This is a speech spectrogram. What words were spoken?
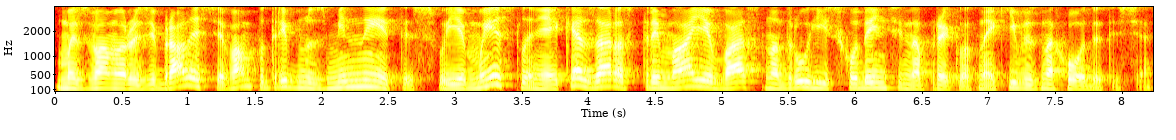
ми з вами розібралися, вам потрібно змінити своє мислення, яке зараз тримає вас на другій сходинці, наприклад, на якій ви знаходитеся.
